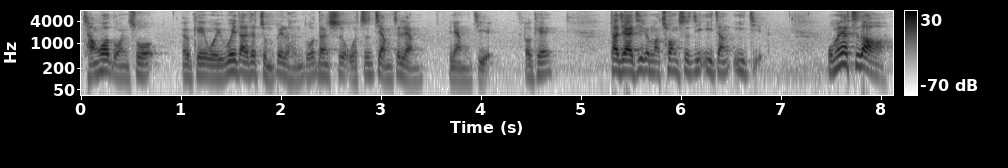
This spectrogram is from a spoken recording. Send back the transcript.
长话短说，OK，我为大家准备了很多，但是我只讲这两两节，OK？大家还记得吗？创世纪一章一节。我们要知道啊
